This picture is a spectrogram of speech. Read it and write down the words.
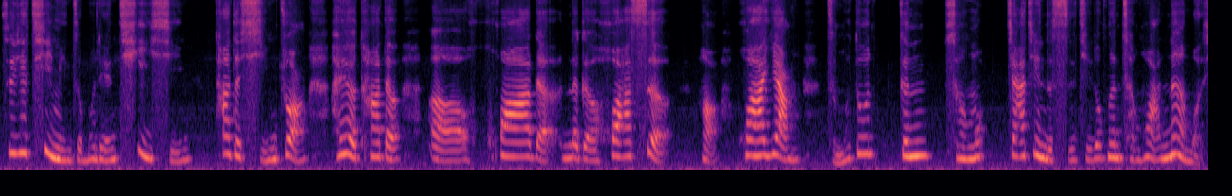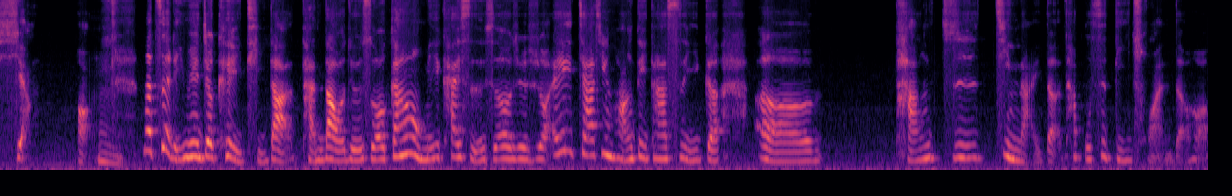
这些器皿怎么连器型、它的形状，还有它的呃花的那个花色、哈花样，怎么都跟成嘉靖的时期都跟成化那么像？哦，嗯，那这里面就可以提到谈到，就是说，刚刚我们一开始的时候就是说，哎，嘉靖皇帝他是一个呃旁支进来的，他不是嫡传的哈。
